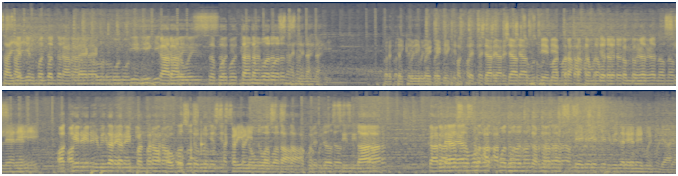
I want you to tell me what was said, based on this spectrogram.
सहाय्यक निबंधक कार्यालयाकडून कोणतीही कारवाई सबंधितांवर झाली नाही. प्रत्येक वेळी बैठकीत फक्त चर्चा होते मात्र हातामध्ये रक्कम मिळत नसल्याने अखेर ठेवीदारांनी पंधरा ऑगस्ट रोजी सकाळी नऊ वाजता आपले तहसीलदार कार्यालयासमोर आत्मदहन करणार असल्याचे ठेवीदार यांनी म्हटले आहे.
